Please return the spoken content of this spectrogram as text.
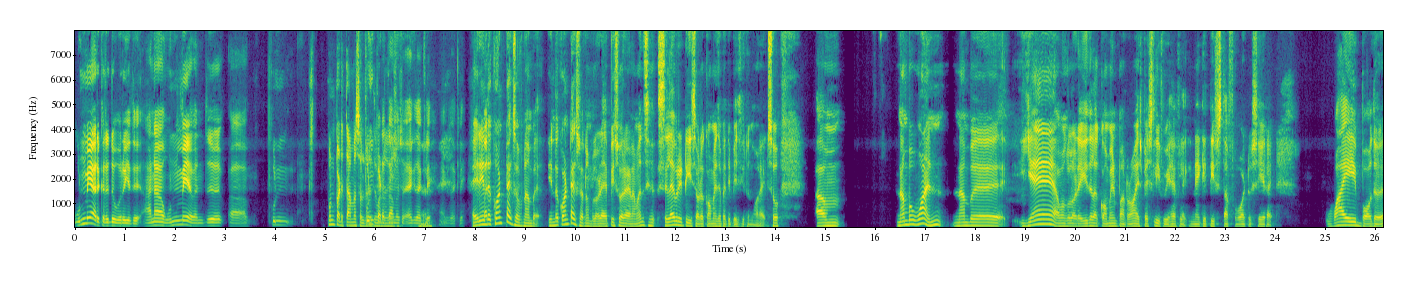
உண்மையா இருக்கிறது ஒரு இது. ஆனா உண்மையை வந்து புண் புண்படுத்தாம சொல்றது புண்படுத்தாம exactly exactly And in the context of நம்ம in the context of நம்மளோட எபிசோட நம்ம வந்து செலிபிரிட்டிஸோட காமெண்ட்ஸை பற்றி பேசிக்கிட்டு இருந்தோம் ரைட் ஸோ நம்பர் ஒன் நம்ம ஏன் அவங்களோட இதில் காமெண்ட் பண்ணுறோம் especially if you have like negative stuff what to say right வை பாதர்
